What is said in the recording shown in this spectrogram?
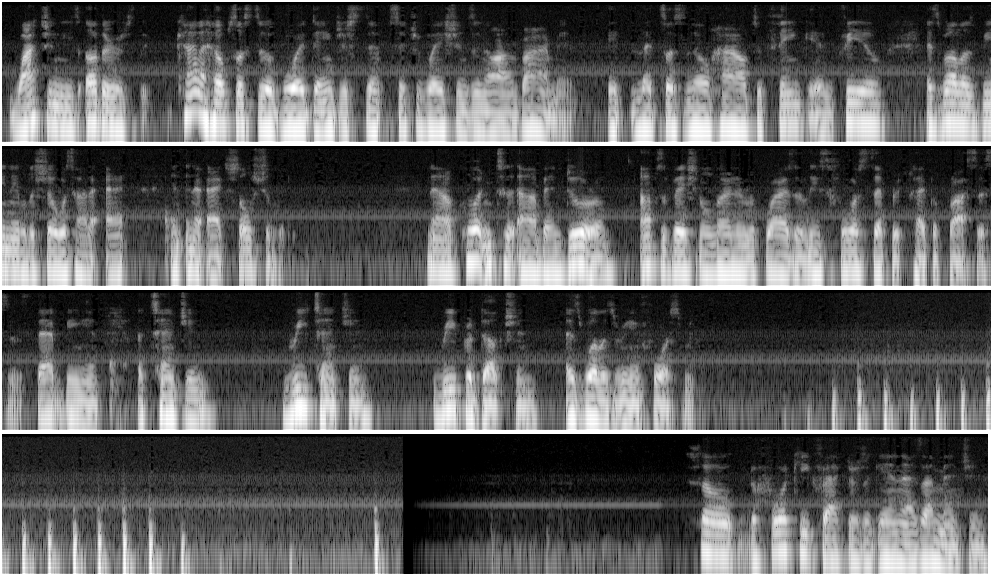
watching these others kind of helps us to avoid dangerous situations in our environment. It lets us know how to think and feel, as well as being able to show us how to act and interact socially. Now, according to Bandura, observational learning requires at least four separate type of processes, that being attention, retention, reproduction, as well as reinforcement. So the four key factors again, as I mentioned,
